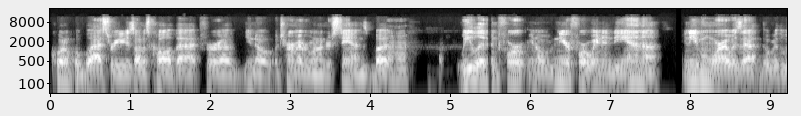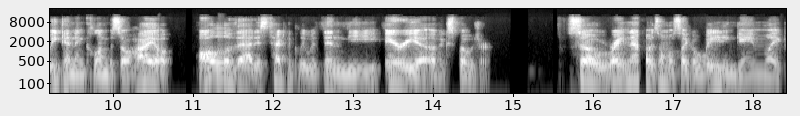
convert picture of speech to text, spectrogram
quote unquote blast radius, I'll just call it that for a, you know, a term everyone understands. But Mhm. we live in Fort, you know, near Fort Wayne, Indiana, and even where I was at over the weekend in Columbus, Ohio, all of that is technically within the area of exposure. So right now it's almost like a waiting game. Like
